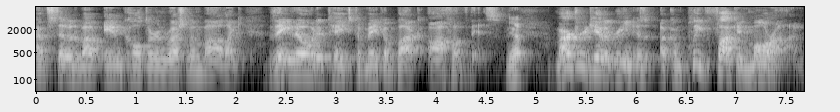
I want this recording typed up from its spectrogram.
I've said it about Ann Coulter and Rush Limbaugh. Like they know what it takes to make a buck off of this. Yep. Marjorie Taylor Greene is a complete fucking moron,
